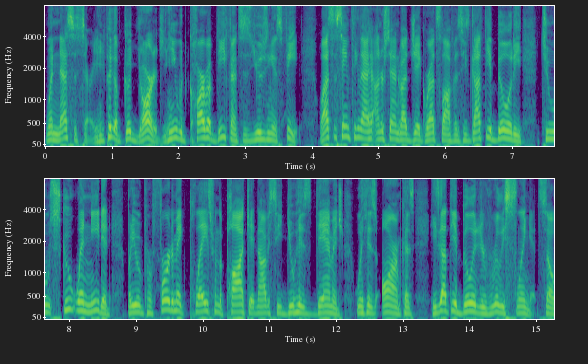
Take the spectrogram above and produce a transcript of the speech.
when necessary. He'd pick up good yardage and he would carve up defenses using his feet. Well, that's the same thing that I understand about Jake Retzlaff is he's got the ability to scoot when needed, but he would prefer to make plays from the pocket and obviously do his damage with his arm because he's got the ability to really sling it. So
